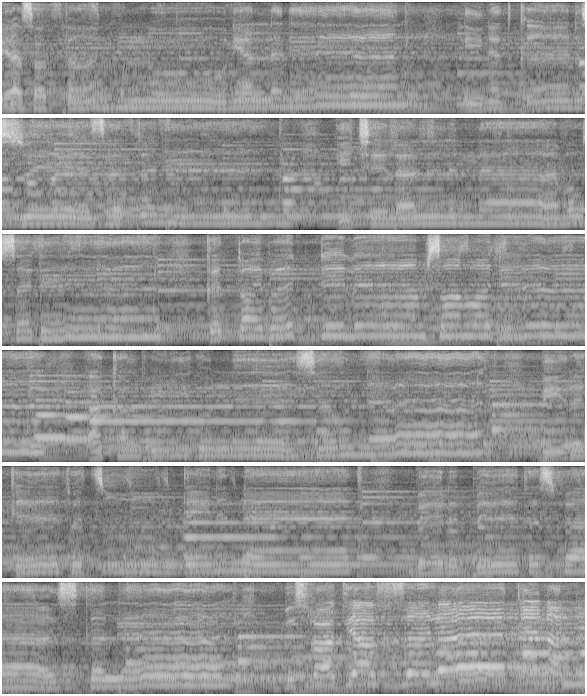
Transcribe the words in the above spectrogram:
ሊያሳጣን ሁሉን ያለንን ሊነጥቀን እሱ የሰጠንን ይችላልና መውሰድ ከቶ አይበድልም ሳማድ አካል ቢጎል ሰውነት ቢርቅ ፍጹም ጤንነት በልብ ተስፋ እስካለ ብስራት ያዘለ ቀን አለ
